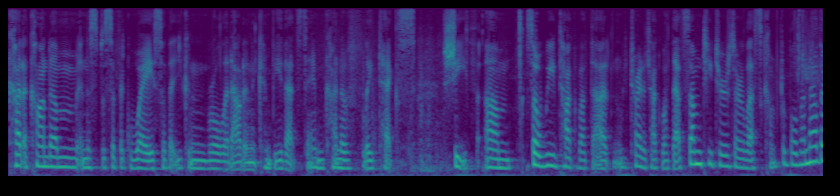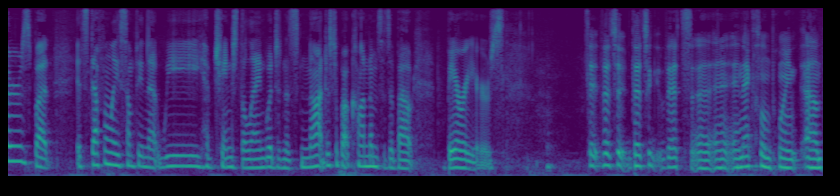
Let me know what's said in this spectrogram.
cut a condom in a specific way so that you can roll it out, and it can be that same kind of latex sheath. Um, so we talk about that, and we try to talk about that. Some teachers are less comfortable than others, but it's definitely something that we have changed the language, and it's not just about condoms; it's about barriers. That's a, that's a, that's a, an excellent point. Um,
